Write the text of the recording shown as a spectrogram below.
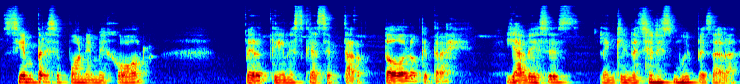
Siempre se pone mejor, pero tienes que aceptar todo lo que trae. Y a veces la inclinación es muy pesada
